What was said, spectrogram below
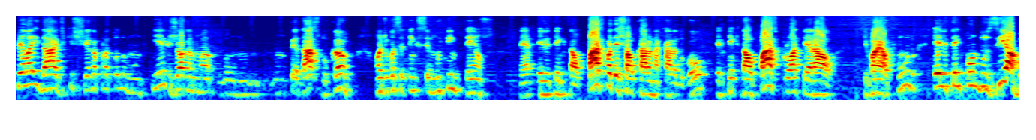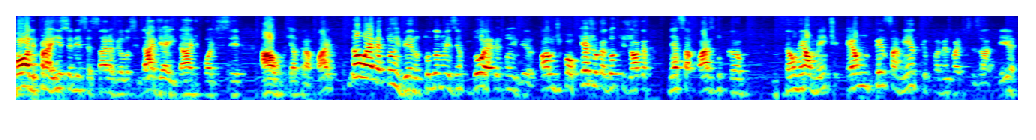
pela idade que chega para todo mundo. E ele joga numa, num, num, pedaço do campo onde você tem que ser muito intenso. Né? Ele tem que dar o passe para deixar o cara na cara do gol, ele tem que dar o passe para o lateral que vai ao fundo, ele tem que conduzir a bola e para isso é necessária a velocidade e a idade pode ser algo que atrapalhe. Não Everton Ribeiro, não estou dando um exemplo do Everton Ribeiro, falo de qualquer jogador que joga nessa fase do campo. Então, realmente, é um pensamento que o Flamengo vai precisar ter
